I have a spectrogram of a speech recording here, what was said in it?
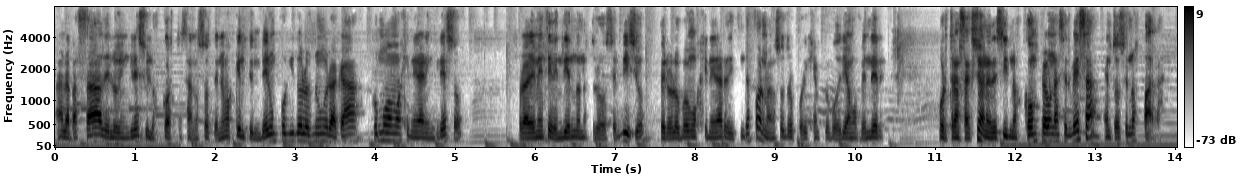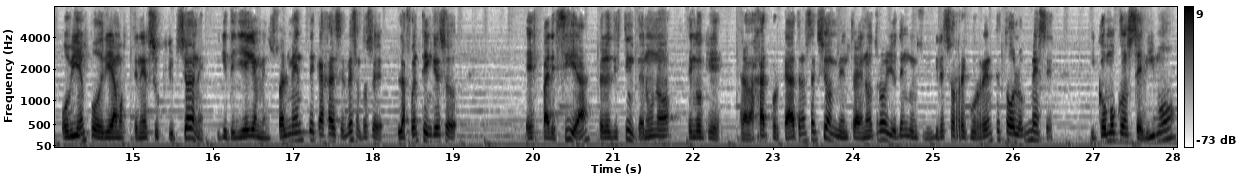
a la pasada de los ingresos y los costos. O sea, nosotros tenemos que entender un poquito los números acá, cómo vamos a generar ingresos, probablemente vendiendo nuestro servicio, pero lo podemos generar de distintas formas. Nosotros, por ejemplo, podríamos vender por transacción, es decir, nos compra una cerveza, entonces nos paga. O bien podríamos tener suscripciones y que te lleguen mensualmente caja de cerveza. Entonces, la fuente de ingreso es parecida, pero es distinta. En uno tengo que trabajar por cada transacción, mientras en otro yo tengo ingresos recurrentes todos los meses. ¿Y cómo concebimos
